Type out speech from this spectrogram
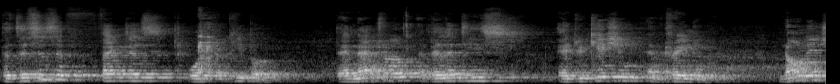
the decisive factors were the people, their natural abilities, education and training. Knowledge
